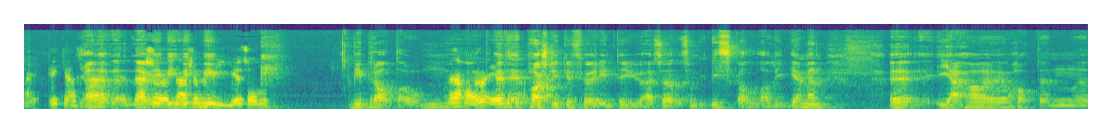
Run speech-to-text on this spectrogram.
jeg ikke, altså. Ja, det, er så, det, er så, mye sånn Vi prata om et, et, par stykker før intervjuet her så, som vi skal la ligge. Men jeg har hatt en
